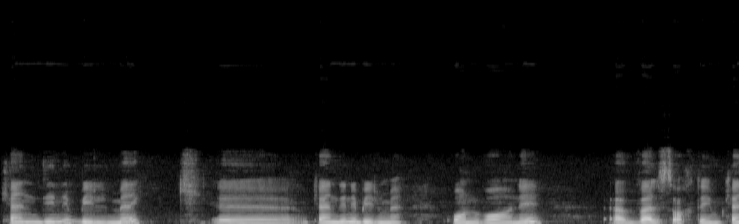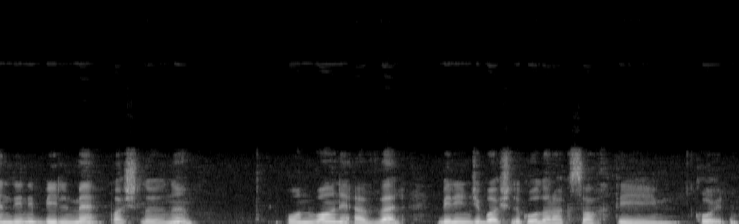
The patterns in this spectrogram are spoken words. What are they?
kendini bilmek e, kendini bilme unvanı evvel sahteyim. Kendini bilme başlığını unvanı evvel birinci başlık olarak sahteyim koydum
